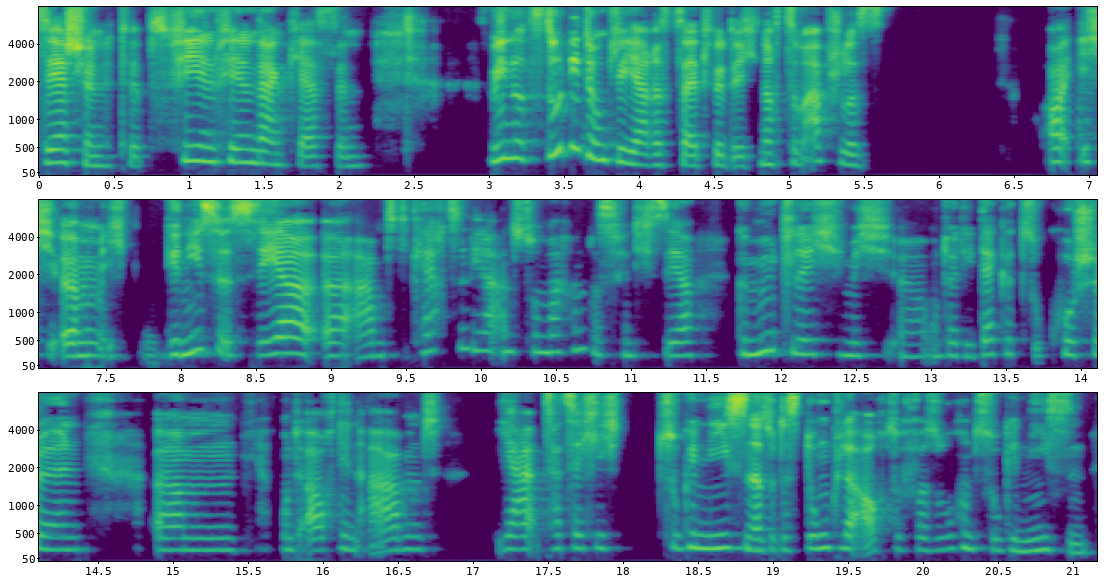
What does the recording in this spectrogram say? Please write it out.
Sehr schöne Tipps. Vielen, vielen Dank, Kerstin. Wie nutzt du die dunkle Jahreszeit für dich? Noch zum Abschluss. Oh, ich, ähm, ich genieße es sehr, äh, abends die Kerzen wieder anzumachen. Das finde ich sehr gemütlich, mich äh, unter die Decke zu kuscheln ähm, und auch den Abend ja tatsächlich zu genießen, also das Dunkle auch zu versuchen zu genießen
